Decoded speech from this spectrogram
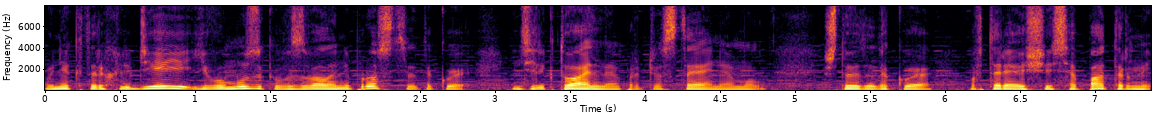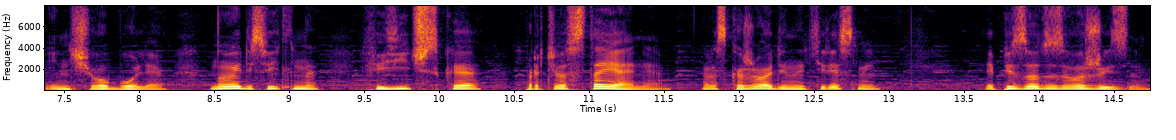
у некоторых людей его музыка вызывала не просто такое интеллектуальное противостояние, мол, что это такое повторяющиеся паттерны и ничего более, но и действительно физическое противостояние. Расскажу один интересный эпизод из его жизни.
